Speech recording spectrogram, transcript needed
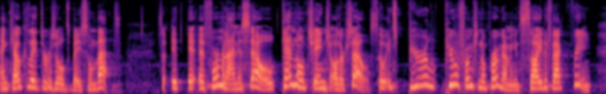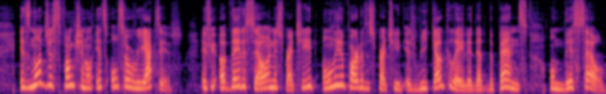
and calculate the results based on that. So it, it, a formula in a cell cannot change other cells. So it's pure, pure functional programming. It's side effect free. It's not just functional, it's also reactive. If you update a cell in a spreadsheet, only the part of the spreadsheet is recalculated that depends on this cell.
